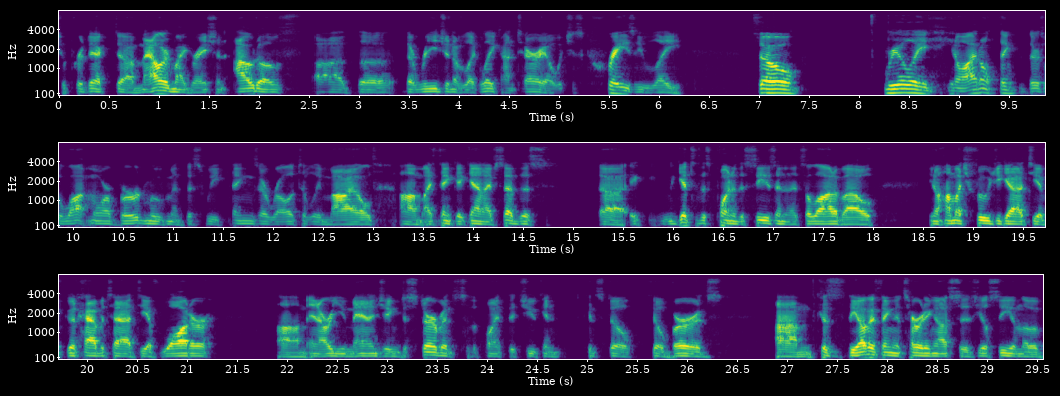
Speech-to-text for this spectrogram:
to predict uh, mallard migration out of uh, the the region of like Lake Ontario, which is crazy late. So really, you know, I don't think that there's a lot more bird movement this week. Things are relatively mild. Um, I think, again, I've said this, uh, we get to this point of the season and it's a lot about, you know, how much food you got. Do you have good habitat? Do you have water? Um, and are you managing disturbance to the point that you can can still kill birds? Because um, the other thing that's hurting us is you'll see in the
